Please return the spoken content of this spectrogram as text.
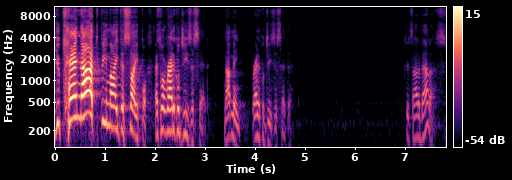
You cannot be my disciple. That's what radical Jesus said. Not me. Radical Jesus said that. It's not about us.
